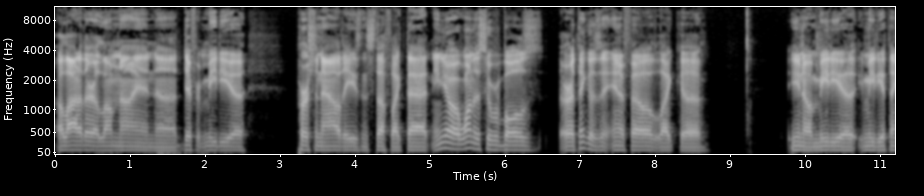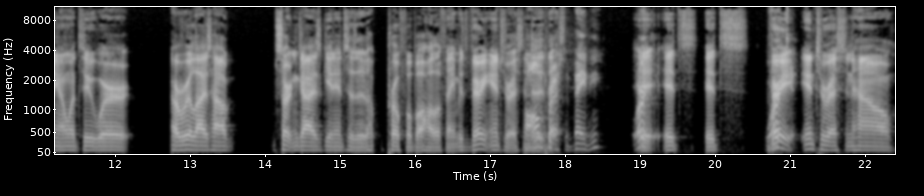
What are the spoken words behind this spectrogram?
a lot of their alumni and uh, different media personalities and stuff like that. And you know, one of the Super Bowls, or I think it was the NFL, like uh, you know, media media thing I went to, where I realized how certain guys get into the Pro Football Hall of Fame. It's very interesting. Palm It- pressing, baby. It- it's it's Work very it. interesting how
